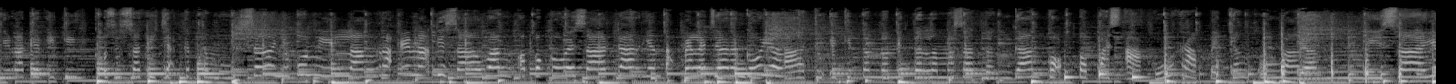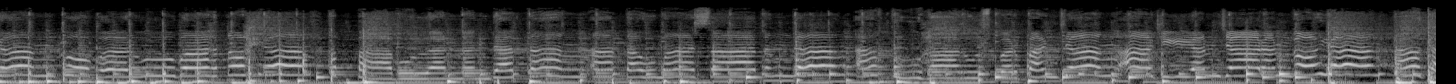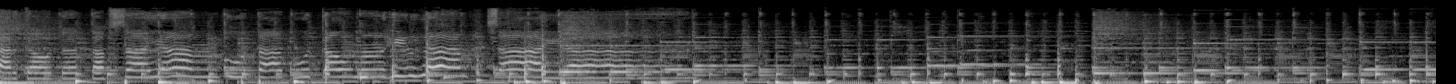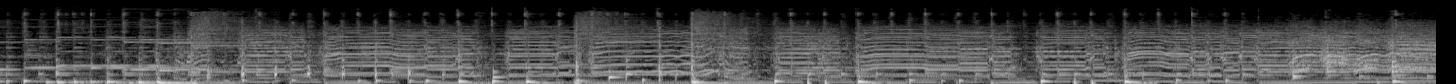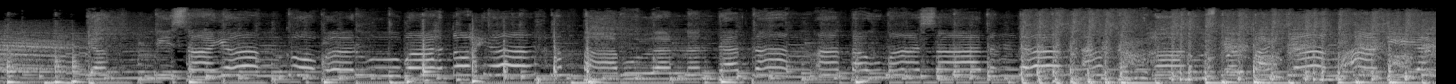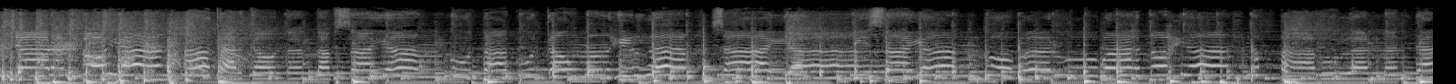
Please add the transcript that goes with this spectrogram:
rakyat-rakyat iki kok susah dijak ketemu. Senyum pun hilang ra enak disawang. Opo kowe sadar yen na.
